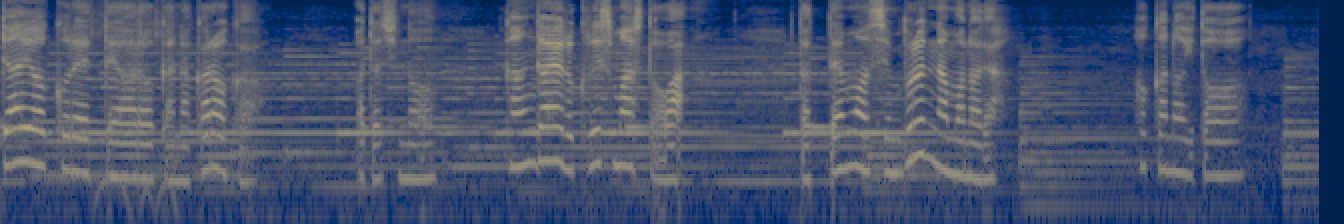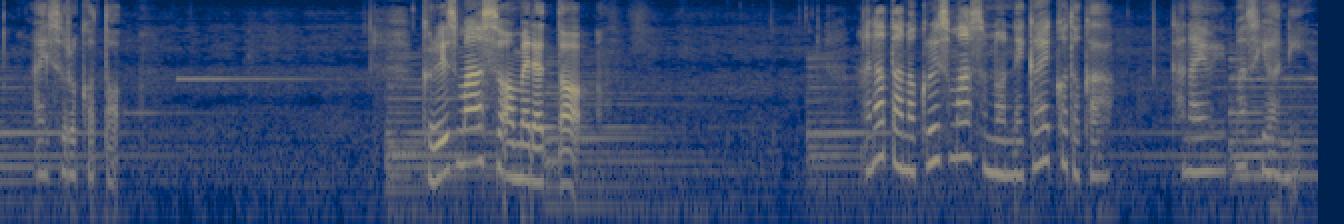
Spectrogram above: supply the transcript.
時代遅れてあろうかなかろうか。私の考えるクリスマスとはとってもシンプルなものだ。他の人を愛すること。クリスマスおめでとう。あなたのクリスマスの願い事が叶いますように。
